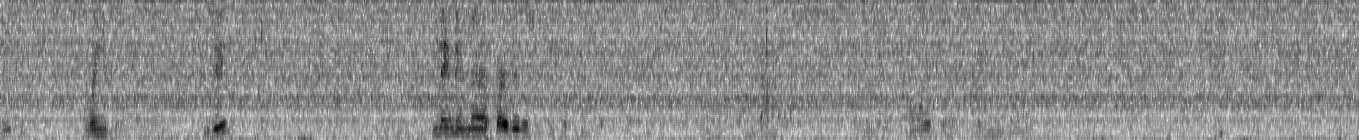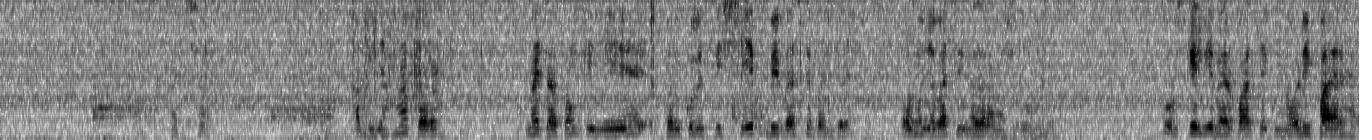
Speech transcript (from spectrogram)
ठीक है। वहीं पे। जी? नहीं नहीं, मैं फ्राइडे को छुट्टी करता हूँ। ओके अच्छा। अब यहाँ पर मैं चाहता हूँ कि ये बिल्कुल इसकी शेप भी वैसे बन जाए और मुझे वैसे ही नज़र आना शुरू हो जाए। तो उसके लिए मेरे पास एक मॉडिफायर है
